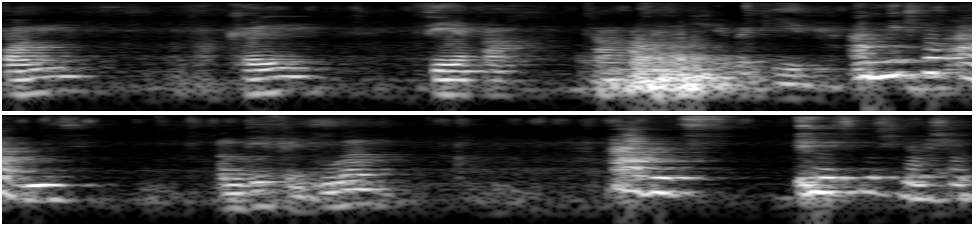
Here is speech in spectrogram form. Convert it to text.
Bonn oder Köln, Fehrbach tatsächlich übergeben? Am Mittwochabend, Um wie viel Uhr? abends, jetzt muss ich nachschauen,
